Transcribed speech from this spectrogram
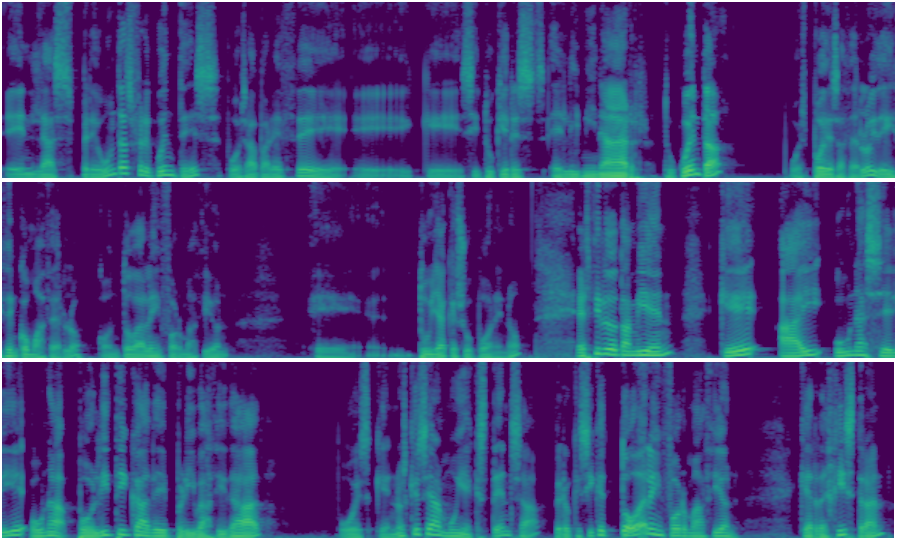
en las preguntas frecuentes, pues aparece eh, que si tú quieres eliminar tu cuenta, pues puedes hacerlo y te dicen cómo hacerlo, con toda la información eh, tuya que supone, ¿no? Es cierto también que hay una serie o una política de privacidad pues que no es que sea muy extensa, pero que sí que toda la información que registran,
